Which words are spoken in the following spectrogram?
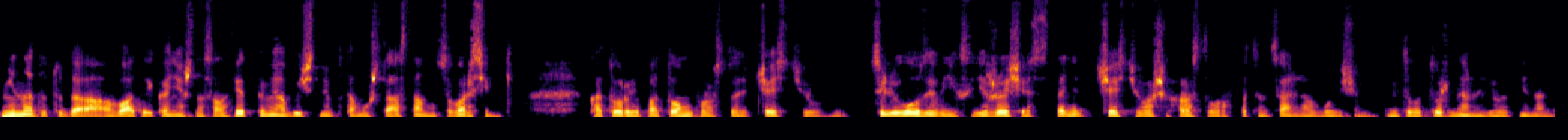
Не надо туда ватой, конечно, салфетками обычными, потому что останутся ворсинки, которые потом просто частью целлюлозы в них содержащая станет частью ваших растворов потенциально в будущем. Этого тоже, наверное, делать не надо.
